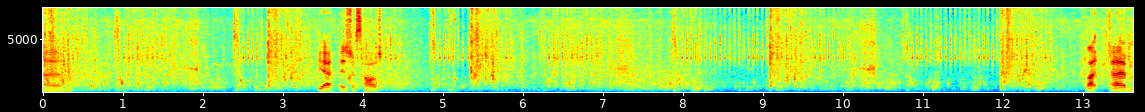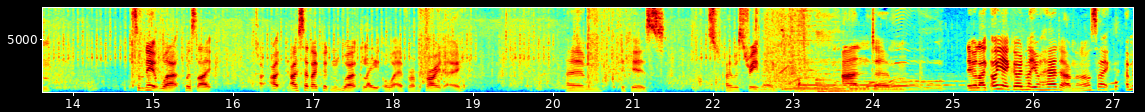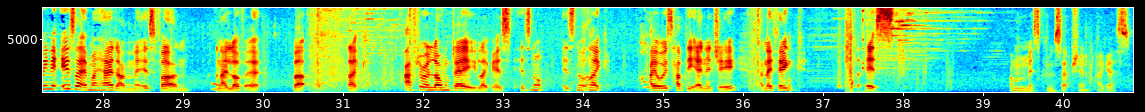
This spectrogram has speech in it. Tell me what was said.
Um Yeah, it's just hard. Like, um, somebody at work was like, I, I said I couldn't work late or whatever on Friday um, because I was streaming. And um, they were like, oh yeah, go and let your hair down. And I was like, I mean, it is letting my hair down and it is fun and I love it. But after a long day, like it's, it's not, it's not like I always have the energy. And I think it's a misconception, I guess.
